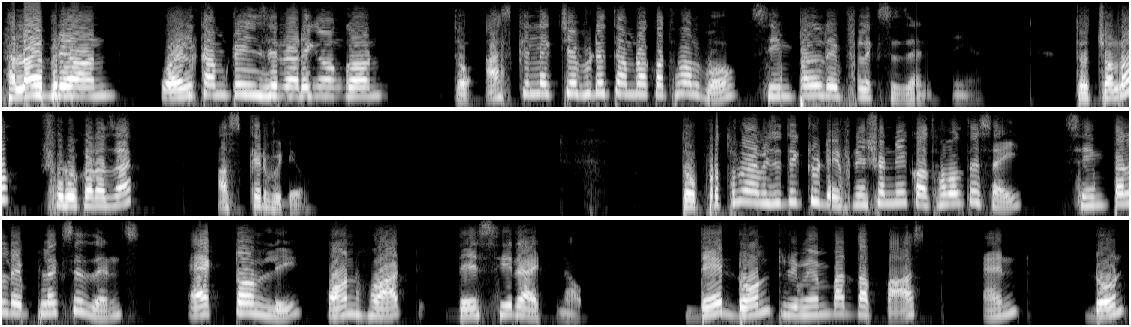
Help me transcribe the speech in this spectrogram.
Hello everyone welcome to engineering Angan তো আজকের লেকচার ভিডিওতে আমরা কথা বলব সিম্পল রিফ্লেক্স এজেন্ট নিয়ে। তো চলো শুরু করা যাক আজকের ভিডিও তো প্রথমে আমি যদি একটু ডেফিনেশন নিয়ে কথা বলতে চাই simple reflex agents act only on what they see right now they don't remember the past and don't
